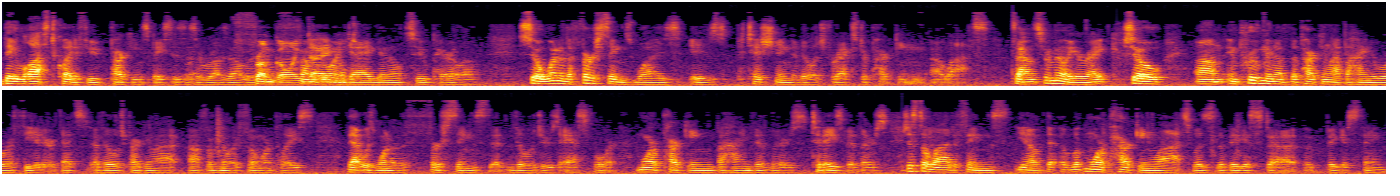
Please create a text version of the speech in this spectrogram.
they lost quite a few parking spaces as a result From going from diagonal going to- diagonal to parallel. So one of the first things was is petitioning the village for extra parking uh, lots. Sounds familiar, right? So um, improvement of the parking lot behind Aurora Theater. That's a village parking lot off of Millard Fillmore Place. That was one of the first things that villagers asked for. More parking behind Vidlers, today's Vidlers. Just a lot of things, you know, th- more parking lots was the biggest, uh, biggest thing.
